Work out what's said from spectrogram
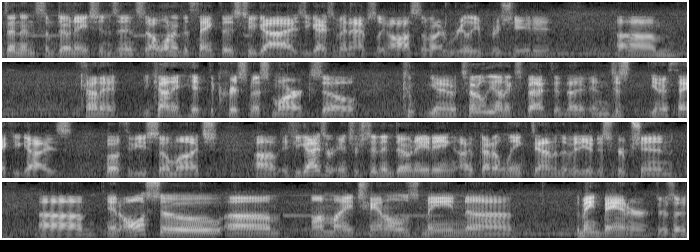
sending some donations in. So I wanted to thank those two guys. You guys have been absolutely awesome. I really appreciate it. Kind of, you kind of hit the Christmas mark. So, you know, totally unexpected, and, and just you know, thank you guys both of you so much. Uh, if you guys are interested in donating, I've got a link down in the video description Um, and also um, on my channel's main uh, the main banner, there's a,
